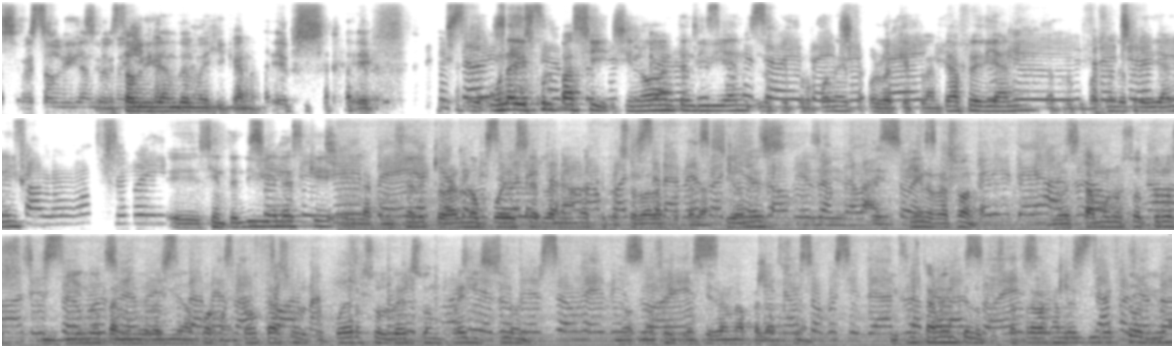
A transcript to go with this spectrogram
Se me está olvidando. Se me el está olvidando el mexicano. Eps. Eh, Estou Una esquecendo disculpa si, si no entendí bien lo que propone o lo que plantea Frediani, la que preocupación de Frediani eh, si entendí bien es que eh, la comisión que electoral no puede ser la misma que resuelva las que apelaciones. eh, eh, tiene razón. Lo estamos nosotros viendo también de la misma forma. En todo caso, lo que puede resolver que son revisiones. No, no se considera una que apelación. Y justamente lo que está que trabajando el directorio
